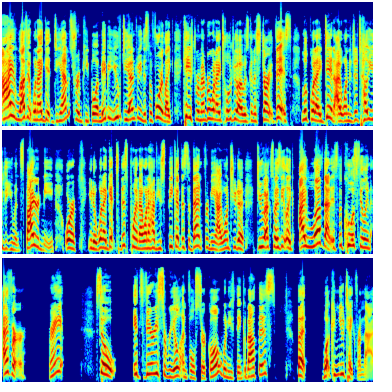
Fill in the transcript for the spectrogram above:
I love it when I get DMs from people and maybe you've DM'd me this before. Like, Case, remember when I told you I was going to start this? Look what I did. I wanted to tell you that you inspired me. Or, you know, when I get to this point, I want to have you speak at this event for me. I want you to do X XYZ. Like, I love that. It's the coolest feeling ever. Right. So it's very surreal and full circle when you think about this. But what can you take from that?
